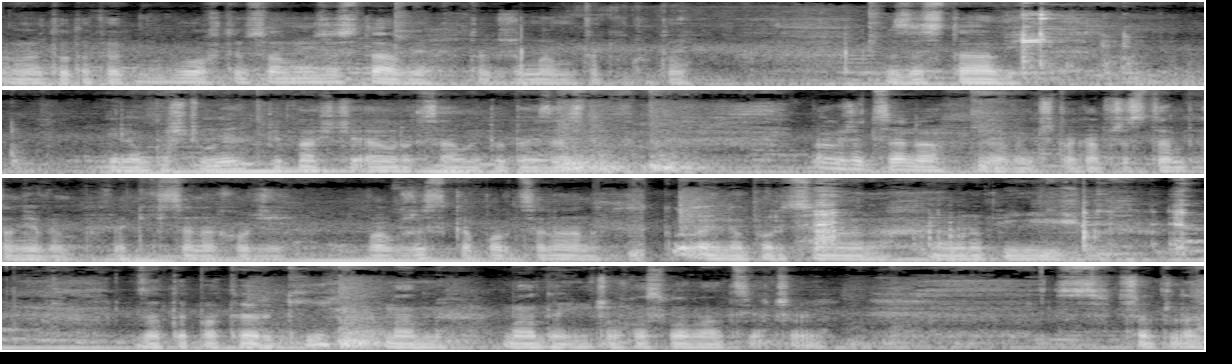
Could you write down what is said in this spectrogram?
Ale to tak jakby było w tym samym zestawie. Także mamy taki tutaj zestawik. Ile on kosztuje? 15 euro cały tutaj zestaw. Także cena, nie wiem czy taka przystępna, nie wiem w jakich cenach chodzi. Wałbrzyska porcelana. Kolejna porcelana, euro 50. Za te paterki mamy Made in Czechosłowacja, czyli sprzed, lat,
